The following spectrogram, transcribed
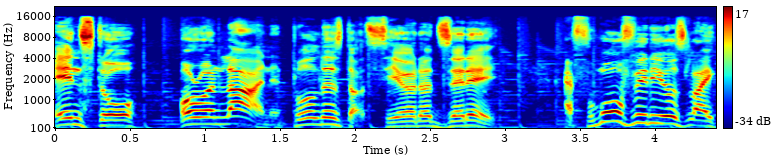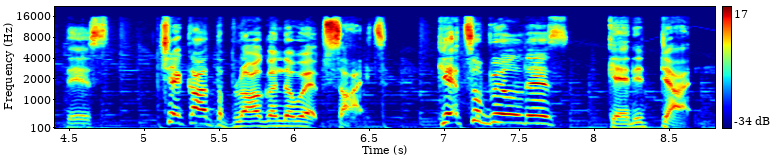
in-store or online at builders.co.za. And for more videos like this, check out the blog on the website. Get to Builders, get it done.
